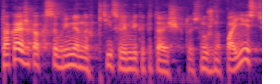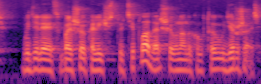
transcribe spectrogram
Такая же, как современных птиц или млекопитающих. То есть нужно поесть, выделяется большое количество тепла, дальше его надо как-то удержать.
